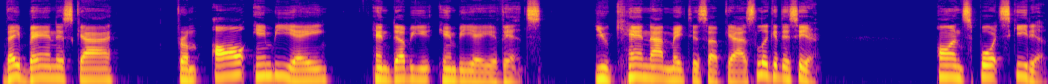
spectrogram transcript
They banned this guy from all NBA and WNBA events. You cannot make this up, guys. Look at this here. On Sports Sportskeeda.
